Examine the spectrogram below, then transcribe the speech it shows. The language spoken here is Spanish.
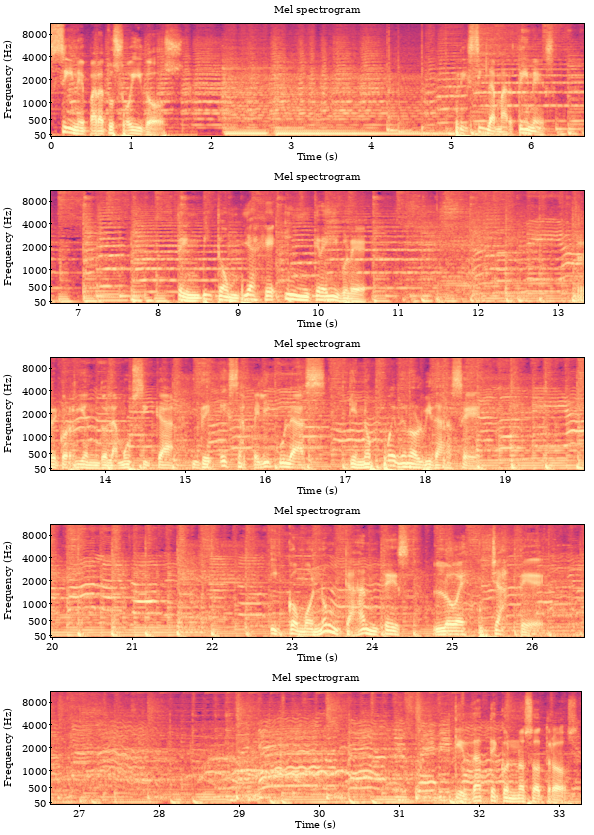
Cine para tus oídos. Priscila Martínez te invita a un viaje increíble recorriendo la música de esas películas que no pueden olvidarse. Y como nunca antes lo escuchaste. Quédate con nosotros.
